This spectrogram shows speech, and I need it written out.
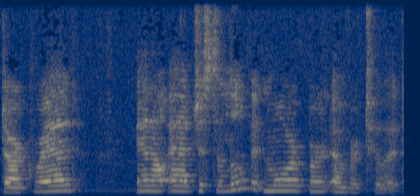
dark red and I'll add just a little bit more burnt umber to it.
